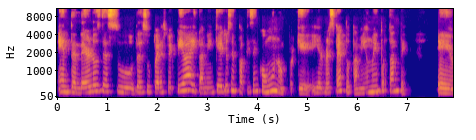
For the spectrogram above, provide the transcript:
entenderlos de su, de su perspectiva y también que ellos empaticen con uno, porque y el respeto también es muy importante. Eh,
